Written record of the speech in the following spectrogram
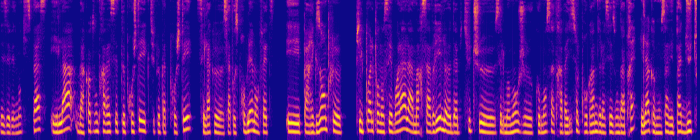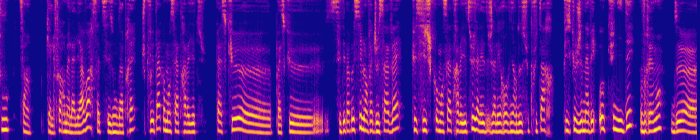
des événements qui se passent. Et là, bah quand on travaille c'est de te projeter et que tu peux pas te projeter, c'est là que ça pose problème en fait. Et par exemple, pile poil pendant ces mois-là, là, mars-avril, d'habitude, c'est le moment où je commence à travailler sur le programme de la saison d'après. Et là, comme on savait pas du tout, enfin, quelle forme elle allait avoir cette saison d'après, je pouvais pas commencer à travailler dessus parce que euh, parce que c'était pas possible. En fait, je savais que si je commençais à travailler dessus, j'allais j'allais revenir dessus plus tard, puisque je n'avais aucune idée vraiment de euh,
